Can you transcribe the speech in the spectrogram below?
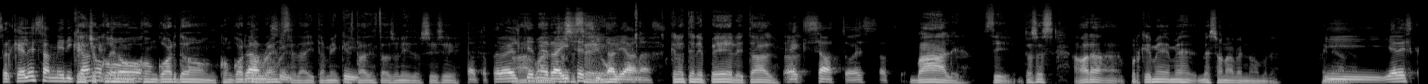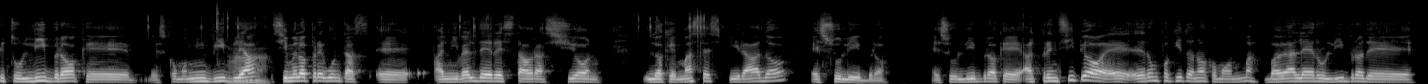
porque él es Que hecho americano, con, pero con Gordon, con Gordon Ramsay, Ramsay ahí también, que sí, está en Estados Unidos, sí, sí. exacto, pero él Ah, tiene vale, entonces raíces eh, un, italianas. que no tiene pelo y tal. Exacto, exacto. Vale, sí. Entonces, ahora, ¿por qué me, me, me sonaba el nombre? Genial. Y, y él ha escrito un libro que es como mi Biblia. Ah, Si me lo preguntas, eh, a nivel de restauración, lo que más ha inspirado es su libro. Es un libro que al principio eh, era un poquito, ¿no? Como, "Ma, voy a leer un libro de,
